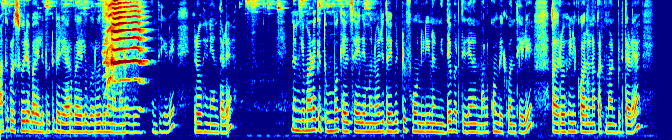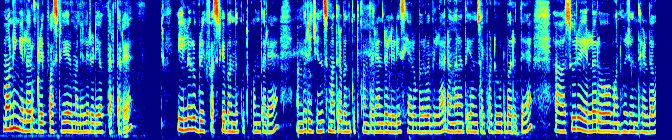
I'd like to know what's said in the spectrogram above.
ಮಾತುಗಳು ಸೂರ್ಯ ಬಾಯಲ್ಲಿ ಬಿಟ್ಟು ಬೇರೆ ಯಾರ ಬಾಯಲ್ಲೂ ಬರೋದಿಲ್ಲ ನಮ್ಮ ಮನೇಲಿ ಅಂತ ಹೇಳಿ ರೋಹಿಣಿ ಅಂತಾಳೆ. ನನಗೆ ಮಾಡೋಕ್ಕೆ ತುಂಬ ಕೆಲಸ ಇದೆ ಮನೋಜ್, ದಯವಿಟ್ಟು ಫೋನ್ ಇಡಿ ನಾನು ನಿದ್ದೆ ಬರ್ತಿದೆ, ನಾನು ಮಲ್ಕೊಬೇಕು ಅಂತ ಹೇಳಿ ರೋಹಿಣಿ ಕಾಲನ್ನು ಕಟ್ ಮಾಡಿಬಿಡ್ತಾಳೆ. ಮಾರ್ನಿಂಗ್ ಎಲ್ಲರೂ ಬ್ರೇಕ್ಫಾಸ್ಟ್ಗೆ ಮನೇಲಿ ರೆಡಿ ಆಗ್ತಾ ಇರ್ತಾರೆ. ಎಲ್ಲರೂ ಬ್ರೇಕ್ಫಾಸ್ಟ್ಗೆ ಬಂದು ಕುತ್ಕೊತಾರೆ. ಬರೀ ಜೆಂಟ್ಸ್ ಮಾತ್ರ ಬಂದು ಕುತ್ಕೊತಾರೆ. ಅಂದರೆ ಲೇಡೀಸ್ ಯಾರೂ ಬರೋದಿಲ್ಲ. ರಂಗನಾಥಿಗೆ ಒಂದು ಸ್ವಲ್ಪ ಡೌಟ್ ಬರುತ್ತೆ. ಸೂರ್ಯ ಎಲ್ಲರೂ ಮನೋಜ್ ಅಂತ ಹೇಳಿದಾಗ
